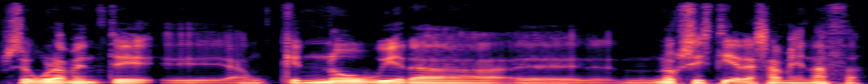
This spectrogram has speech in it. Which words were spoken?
seguramente, eh, aunque no hubiera, eh, no existiera esa amenaza,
